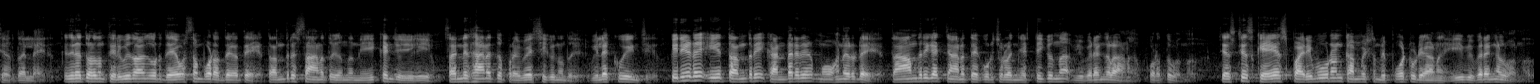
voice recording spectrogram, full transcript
ചെറുതല്ലായിരുന്നു. ഇതിനെ തുടർന്ന് തിരുവിതാംകൂർ ദേവസ്വം ബോർഡ് അദ്ദേഹത്തെ തന്ത്രി സ്ഥാനത്ത് നിന്ന് നീക്കം ചെയ്യുകയും സന്നിധാനത്ത് പ്രവേശിക്കുന്നത് വിലക്കുകയും ചെയ്തു. പിന്നീട് ഈ തന്ത്രി കണ്ഠരർ മോഹനരുടെ താന്ത്രിക ജ്ഞാനത്തെക്കുറിച്ചുള്ള ഞെട്ടിക്കുന്ന വിവരങ്ങളാണ് പുറത്തു വന്നത് justice K S Paripoornan commission റിപ്പോർട്ടിലൂടെയാണ് ഈ വിവരങ്ങൾ വന്നത്.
